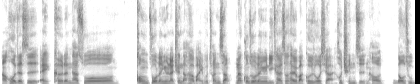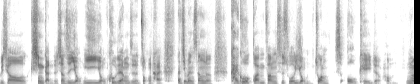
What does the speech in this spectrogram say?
然后或者是哎、可能他说工作人员来劝导他要把衣服穿上，那工作人员离开的时候，他又把裤子脱下来或裙子，然后露出比较性感的，像是泳衣、泳裤这样子的状态。那基本上呢，开阔官方是说泳装是 OK 的吼，嗯。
